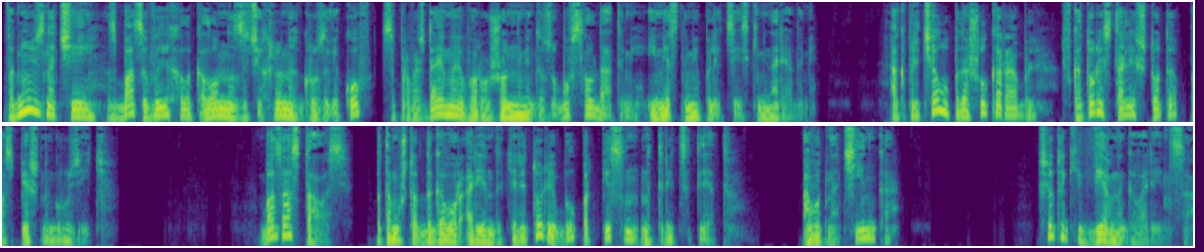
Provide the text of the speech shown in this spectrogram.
в одну из ночей с базы выехала колонна зачехленных грузовиков, сопровождаемая вооруженными до зубов солдатами и местными полицейскими нарядами. А к причалу подошел корабль, в который стали что-то поспешно грузить. База осталась, потому что договор аренды территории был подписан на 30 лет. А вот начинка... Все-таки верно говорится.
